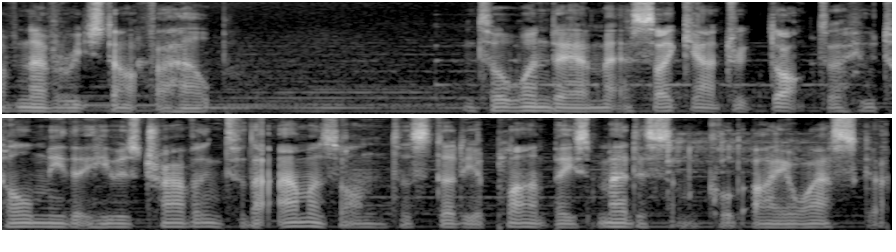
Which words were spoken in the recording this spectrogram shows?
I've never reached out for help. Until one day I met a psychiatric doctor who told me that he was traveling to the Amazon to study a plant based medicine called ayahuasca.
